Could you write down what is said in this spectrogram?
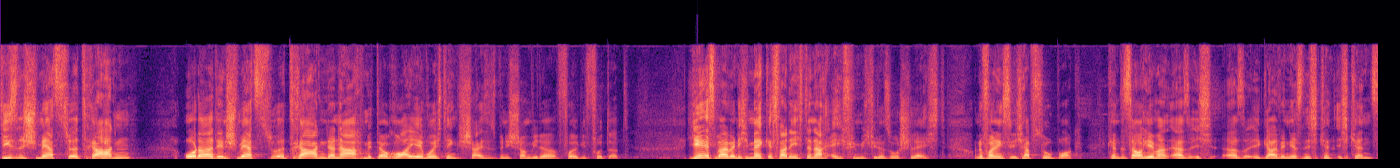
diesen Schmerz zu ertragen oder den Schmerz zu ertragen danach mit der Reue, wo ich denke, scheiße, jetzt bin ich schon wieder voll gefuttert. Jedes Mal, wenn ich Mac esse, war ich danach, ey, ich fühle mich wieder so schlecht. Und davon denkst du, ich habe so Bock. Kennt das auch jemand? Also ich, also egal, wenn ihr es nicht kennt, ich kenn's.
